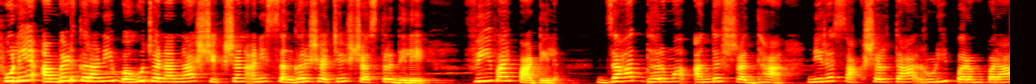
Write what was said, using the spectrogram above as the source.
फुले आंबेडकरांनी बहुजनांना शिक्षण आणि संघर्षाचे शस्त्र दिले. व्ही. वाय. पाटील जात धर्म अंधश्रद्धा निरसाक्षरता रूढी परंपरा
